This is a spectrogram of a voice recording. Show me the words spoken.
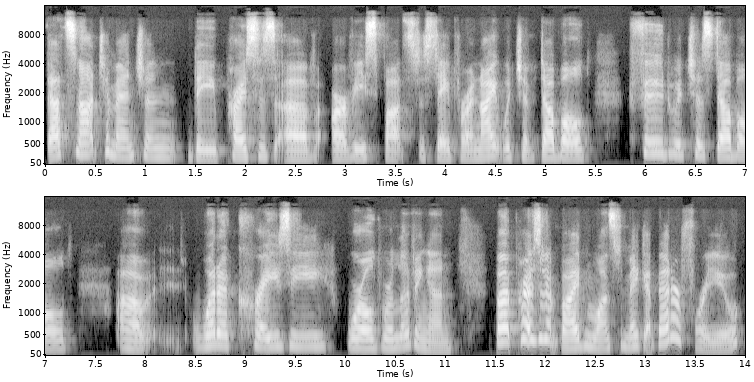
That's not to mention the prices of RV spots to stay for a night, which have doubled, food, which has doubled, uh, what a crazy world we're living in. But President Biden wants to make it better for you.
